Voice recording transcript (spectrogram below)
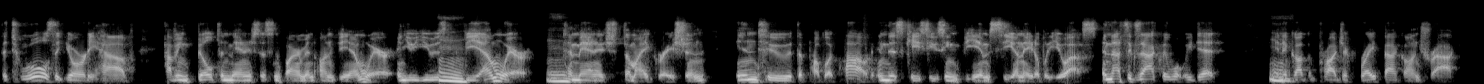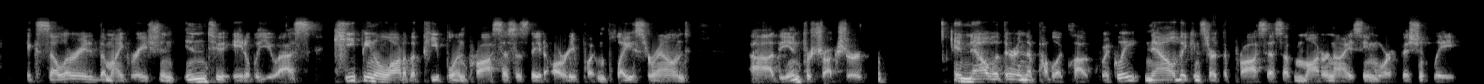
the tools that you already have, having built and managed this environment on VMware, and you use mm. VMware mm. to manage the migration into the public cloud. In this case, using VMC on AWS, and that's exactly what we did. Mm. And it mm. got the project right back on track accelerated the migration into AWS, keeping a lot of the people and processes they'd already put in place around uh, the infrastructure. And now that they're in the public cloud quickly, now they can start the process of modernizing more efficiently,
